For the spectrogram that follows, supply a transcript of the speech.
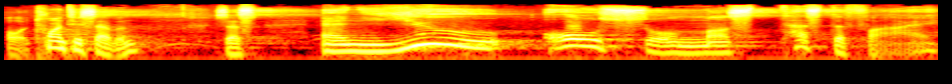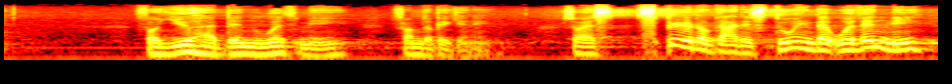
or oh, 27, says, And you also must testify, for you have been with me from the beginning. So as Spirit of God is doing that within me,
